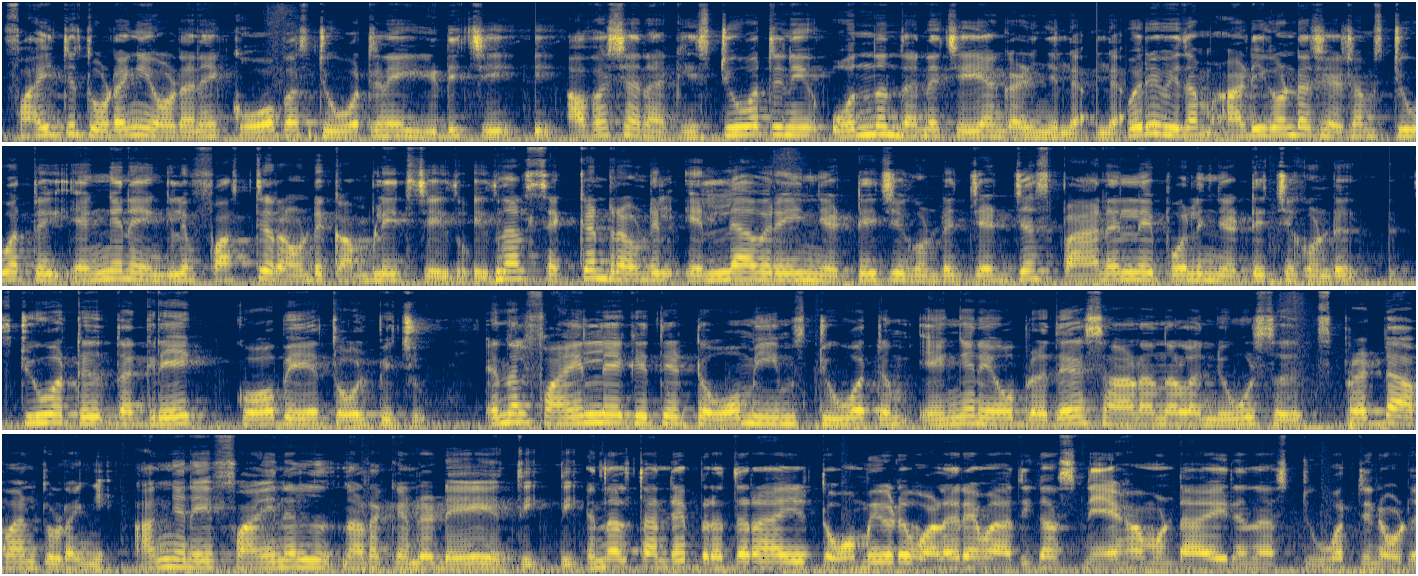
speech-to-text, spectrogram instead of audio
ഫൈറ്റ് തുടങ്ങിയ ഉടനെ കോബ സ്റ്റുവർട്ടിനെ ഇടിച്ച് അവശനാക്കി. സ്റ്റുവർട്ടിന് ഒന്നും തന്നെ ചെയ്യാൻ കഴിഞ്ഞില്ല. ഒരുവിധം അടികൊണ്ട ശേഷം സ്റ്റുവർട്ട് എങ്ങനെയെങ്കിലും ഫസ്റ്റ് റൗണ്ട് കംപ്ലീറ്റ് ചെയ്തു. എന്നാൽ സെക്കൻഡ് റൗണ്ടിൽ എല്ലാവരെയും ഞെട്ടിച്ചുകൊണ്ട് ജഡ്ജസ് പാനലിനെ പോലും ഞെട്ടിച്ചുകൊണ്ട് സ്റ്റുവർട്ട് ദ ഗ്രേ കോബയെ തോൽപ്പിച്ചു. എന്നാൽ ഫൈനലിലേക്ക് എത്തിയ ടോമിയും സ്റ്റുവർട്ടും എങ്ങനെയോ ബ്രദേഴ്സ് ആണെന്നുള്ള ന്യൂസ് സ്പ്രെഡ് ആവാൻ തുടങ്ങി. അങ്ങനെ ഫൈനൽ നടക്കേണ്ട ഡേ എത്തി. എന്നാൽ തന്റെ ബ്രദറായ ടോമിയോട് വളരെ അധികം സ്നേഹമുണ്ടായിരുന്ന സ്റ്റുവർട്ടിനോട്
